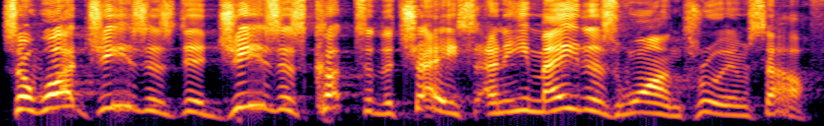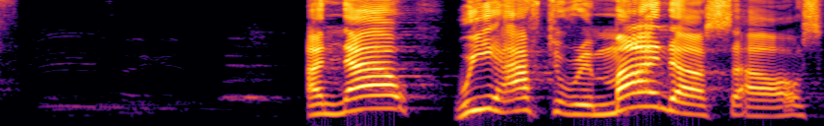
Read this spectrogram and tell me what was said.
So, what Jesus did, Jesus cut to the chase and he made us one through himself. And now we have to remind ourselves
